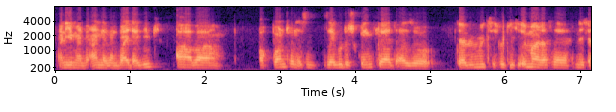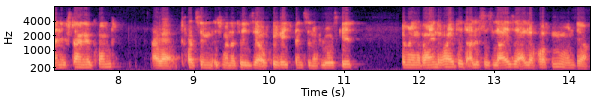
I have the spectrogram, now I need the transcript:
an jemand anderen weitergibt. Aber auch Bonton ist ein sehr gutes Springpferd, also der bemüht sich wirklich immer, dass er nicht an die Stange kommt. Aber trotzdem ist man natürlich sehr aufgeregt, wenn es dann noch losgeht. Wenn man reinreitet, alles ist leise, alle hoffen und ja.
